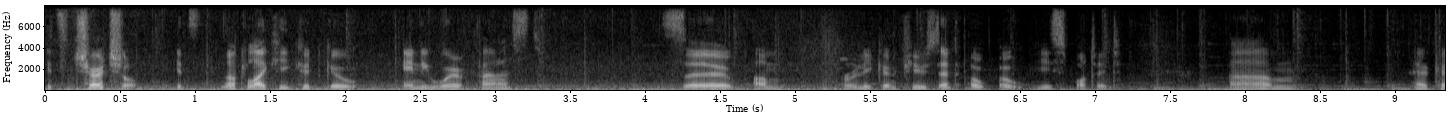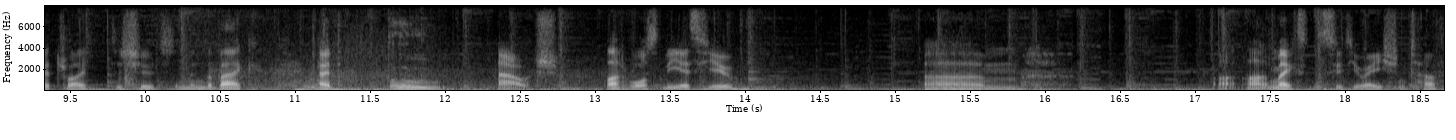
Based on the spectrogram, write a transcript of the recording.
It's Churchill. It's not like he could go anywhere fast. So I'm really confused. And oh, oh, he's spotted. Um, Hellcat tried to shoot him in the back. And ooh, ouch. That was the SU. Um, that makes the situation tough.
